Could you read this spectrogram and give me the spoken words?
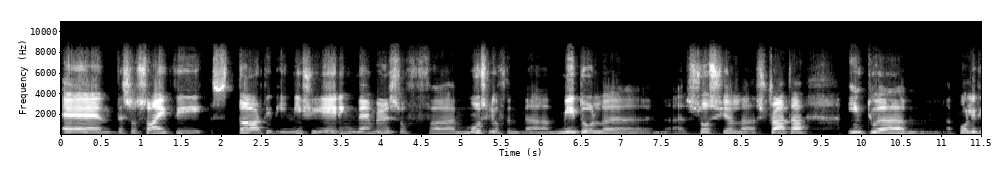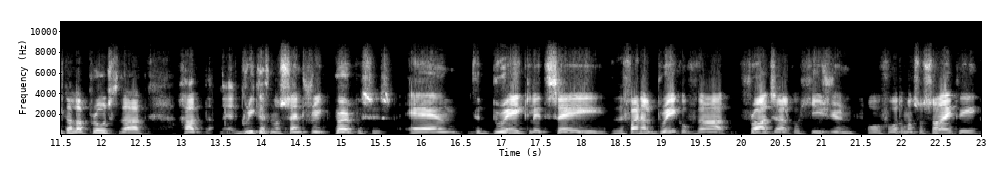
and the society started initiating members of uh, mostly of the uh, middle uh, social uh, strata into a, a political approach that had Greek ethnocentric purposes. And the break, let's say, the final break of that fragile cohesion of Ottoman society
